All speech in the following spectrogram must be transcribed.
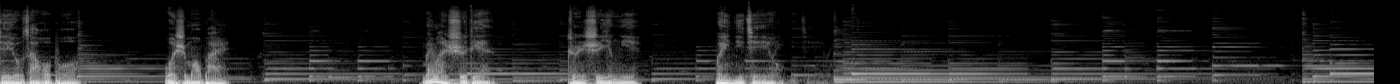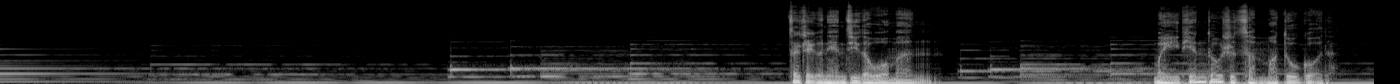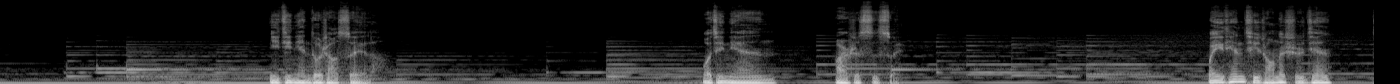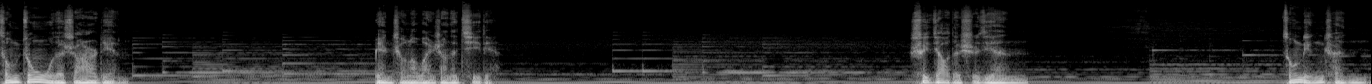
解忧杂货铺，我是毛白。每晚十点准时营业，为你解忧。在这个年纪的我们，每天都是怎么度过的？今年多少岁了？我今年二十四岁。每天起床的时间从中午的十二点变成了晚上的七点，睡觉的时间从凌晨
